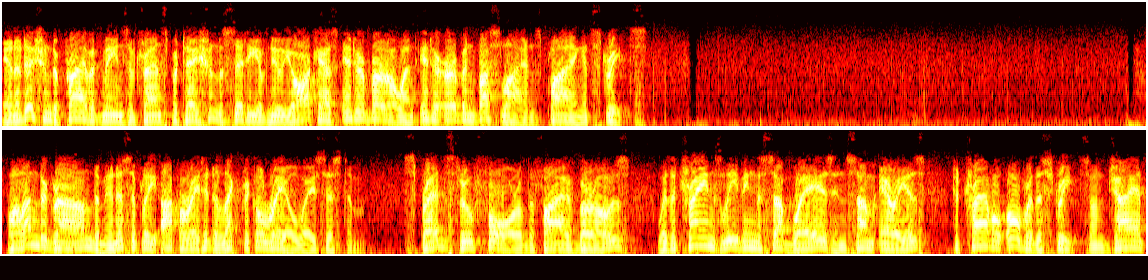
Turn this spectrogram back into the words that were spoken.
In addition to private means of transportation, the city of New York has interborough and interurban bus lines plying its streets. while underground, a municipally operated electrical railway system spreads through four of the five boroughs, with the trains leaving the subways in some areas to travel over the streets on giant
